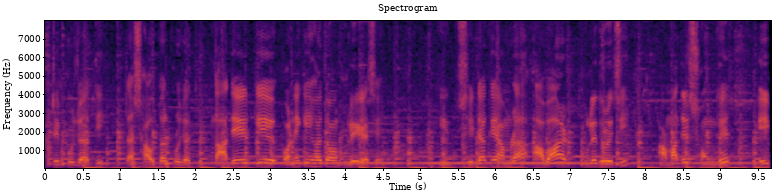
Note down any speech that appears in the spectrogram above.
একটি প্রজাতি, তা সাঁওতাল প্রজাতি। তাদেরকে অনেকেই হয়তো আমার ভুলে গেছে সেটাকে আমরা আবার তুলে ধরেছি আমাদের সঙ্গের এই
